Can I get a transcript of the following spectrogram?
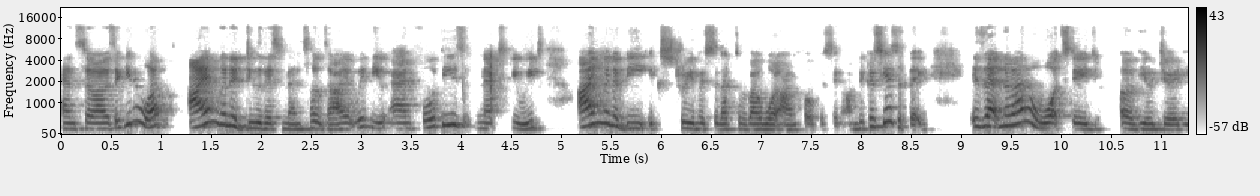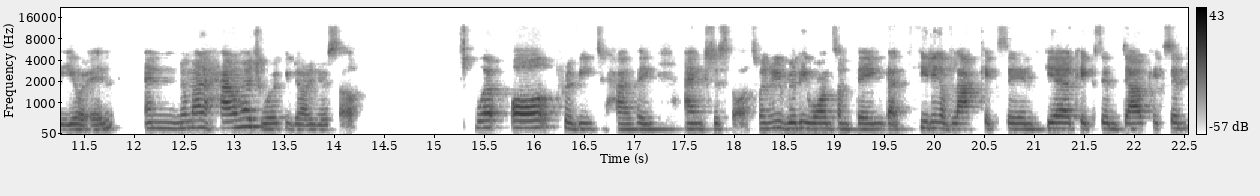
And so I was like, you know what? I'm going to do this mental diet with you. And for these next few weeks, I'm going to be extremely selective about what I'm focusing on. Because here's the thing is that no matter what stage of your journey you're in, and no matter how much work you've done on yourself, we're all privy to having anxious thoughts. When we really want something, that feeling of lack kicks in, fear kicks in, doubt kicks in.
